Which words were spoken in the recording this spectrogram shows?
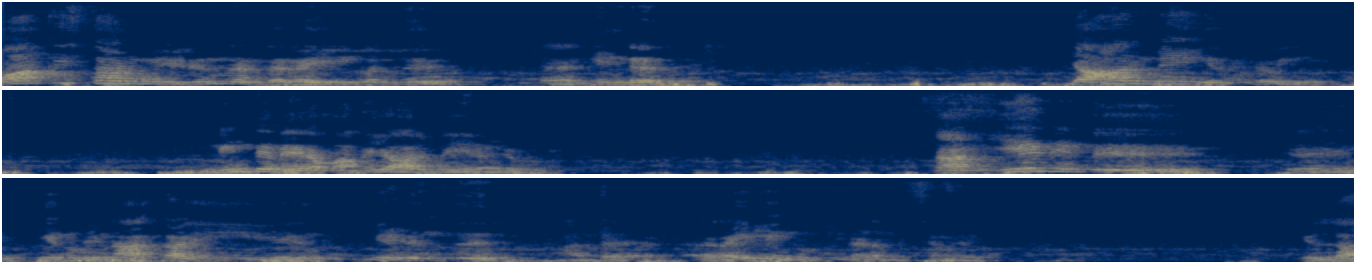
பாகிஸ்தானில் இருந்து அந்த ரயில் வந்து நின்றது. யாருமே இறங்கவில்லை. நீண்ட நேரமாக யாருமே இறங்கவில்லை. நான் ஏன் என்று என்னுடைய நாற்காலியில் எழுந்து எழுந்து அந்த ரயிலை நோக்கி நடந்து சென்றேன். எல்லா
